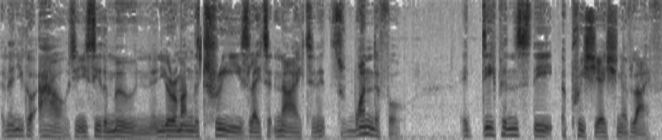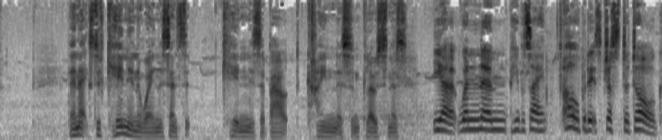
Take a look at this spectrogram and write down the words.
And then you go out and you see the moon, and you're among the trees late at night, and it's wonderful. It deepens the appreciation of life. They're next of kin in a way, in the sense that kin is about kindness and closeness. Yeah, when um, people say, oh, but it's just a dog,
